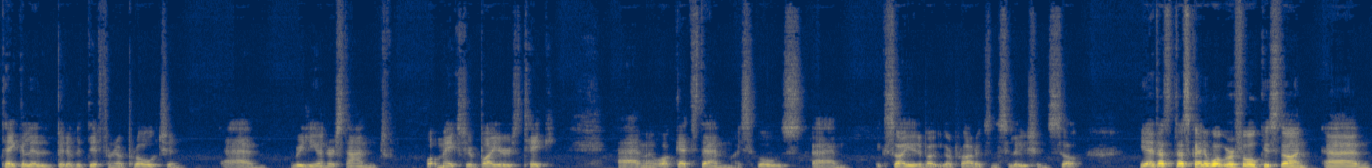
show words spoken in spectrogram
take a little bit of a different approach and um, really understand what makes your buyers tick um, and what gets them, I suppose, um, excited about your products and solutions. So, yeah, that's that's kind of what we're focused on. Um,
